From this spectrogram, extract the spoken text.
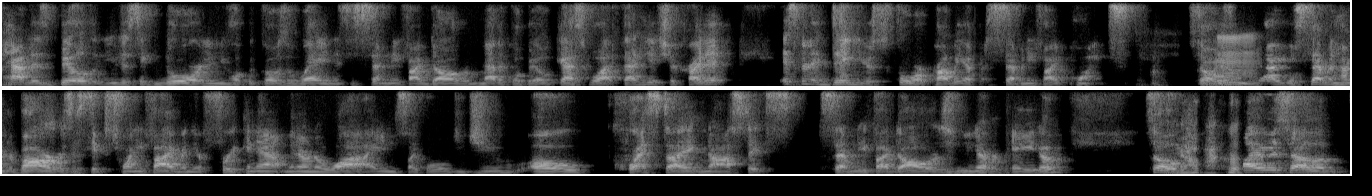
have this bill that you just ignored and you hope it goes away and it's a $75 medical bill, guess what? That hits your credit. It's going to ding your score probably up to 75 points. So mm. now your 700 borrowers is 625 and they're freaking out and they don't know why. And it's like, well, did you owe Quest Diagnostics $75 and you never paid them? So yep. I always tell them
